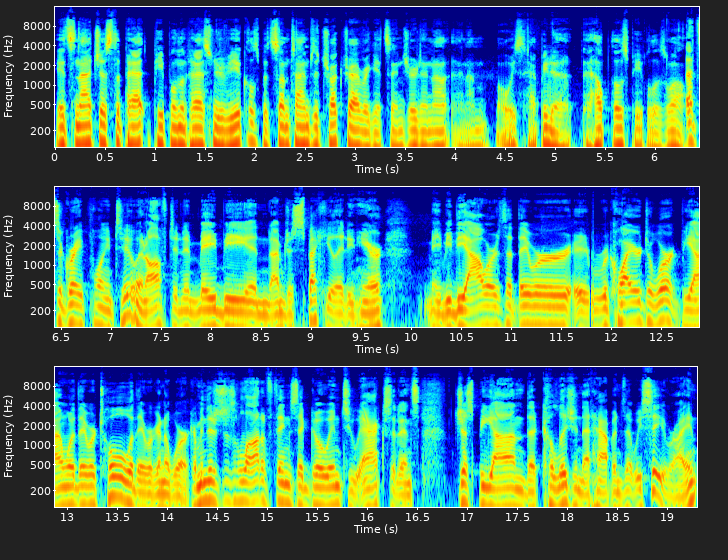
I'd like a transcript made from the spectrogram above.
It's not just the people in the passenger vehicles, but sometimes the truck driver gets injured, and, uh, and I'm always happy to, to help those people as well. That's a great point, too. And often it may be, and I'm just speculating here, maybe the hours that they were uh, required to work beyond what they were told what they were going to work. I mean, there's just a lot of things that go into accidents just beyond the collision that happens that we see, right?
